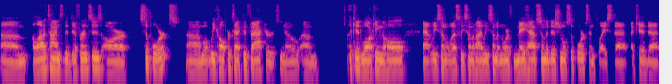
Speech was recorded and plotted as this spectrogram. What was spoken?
A lot of times the differences are supports, um, what we call protective factors. You know, um, a kid walking the hall at Lee Summit West, Lee Summit High, Lee Summit North may have some additional supports in place that a kid that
